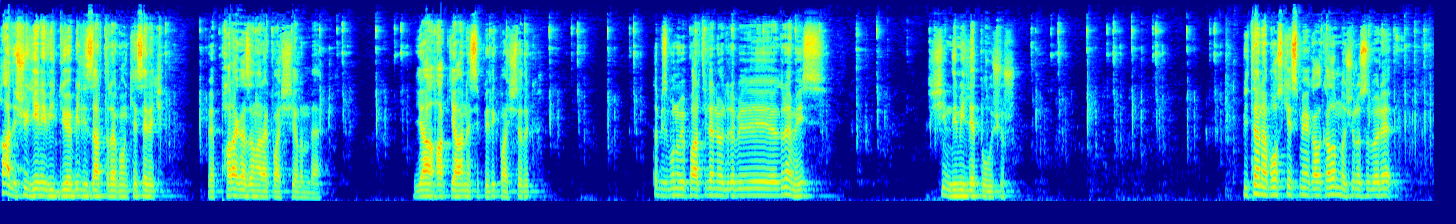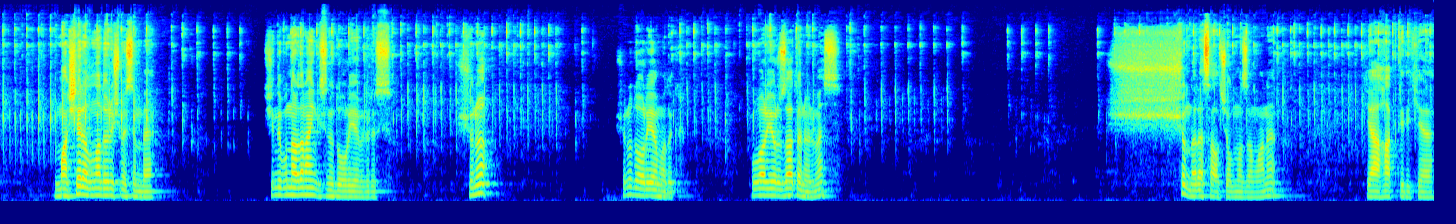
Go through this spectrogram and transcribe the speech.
Hadi şu yeni videoya bir Lizard Dragon keserek ve para kazanarak başlayalım be. Ya hak ya nasip dedik başladık. Da biz bunu bir partiyle öldüremeyiz. Şimdi millet doluşur. Bir tane boss kesmeye kalkalım da şurası böyle mahşer alına dönüşmesin be. Şimdi bunlardan hangisini doğrayabiliriz? Şunu şunu doğrayamadık. Bu varıyor zaten ölmez. Şunlara salça olma zamanı. Ya hak dedik ya.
